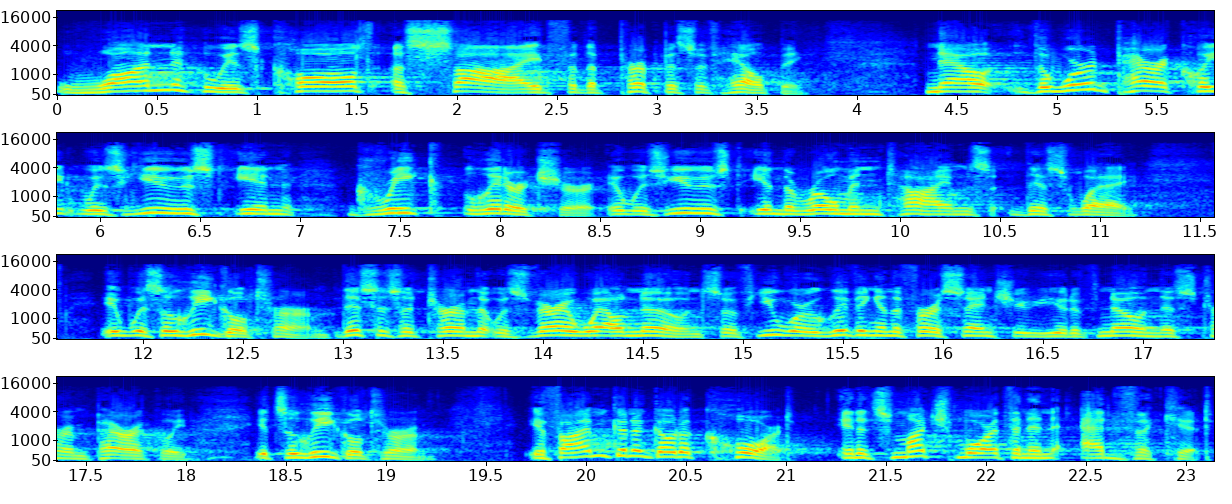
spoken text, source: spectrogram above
one who is called aside for the purpose of helping. Now, the word paraclete was used in Greek literature. It was used in the Roman times this way. It was a legal term. This is a term that was very well known. So if you were living in the first century, you'd have known this term paraclete. It's a legal term. If I'm going to go to court, and it's much more than an advocate,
